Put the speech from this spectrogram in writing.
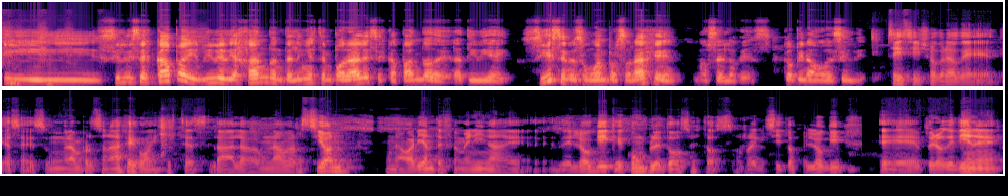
Y Sylvie se escapa y vive viajando entre líneas temporales, escapando de la TVA. Si ese no es un buen personaje, no sé lo que es. ¿Qué opinas vos de Sylvie? Sí, sí, yo creo que, ese es un gran personaje. Como dijiste, es una versión, una variante femenina de, Loki que cumple todos estos requisitos de Loki, eh, pero que tiene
